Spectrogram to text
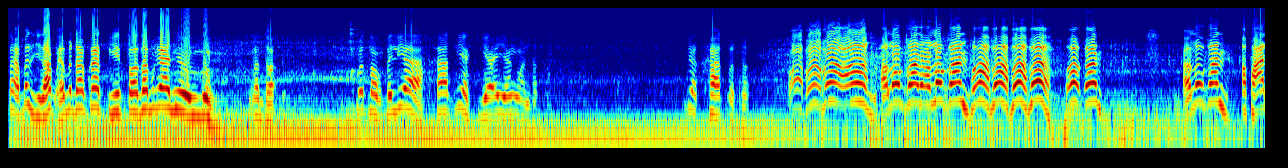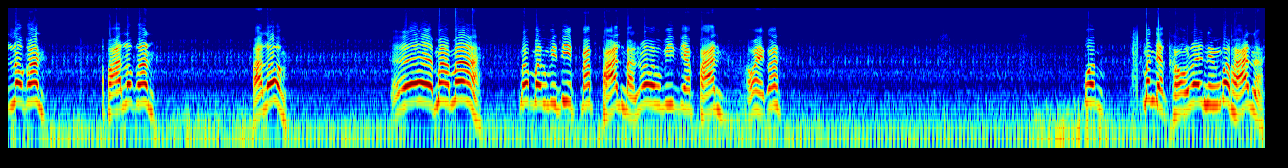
ถ้ามันสิดับให้มันดับค่าตีนตอนทำงานอยู่มันเถอะมันต้องไปเลียคาดเลียเกียร์ยังมันเถอะเลียคาดมันเถอะ พ่อพ่อพ่อเอาเอาลงก่อนเอาลงก่อนพ่อพ่อพ่อพ่อพ่อก่อนเอาลงก่อนเอาผ่านลงก่อนเอาผ่านลงก่อนผ่านลงเออมามามาบังวิธีปรับผ่านบันมาเบิ่งวิธีผ่านเอาไว้ก่อนบ่มมันจะเข่าเลยหนึ่งมาผ่านน่ะ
